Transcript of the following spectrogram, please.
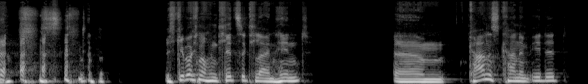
Ich gebe euch noch einen klitzekleinen Hint. Ähm, Canis Canem Edit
